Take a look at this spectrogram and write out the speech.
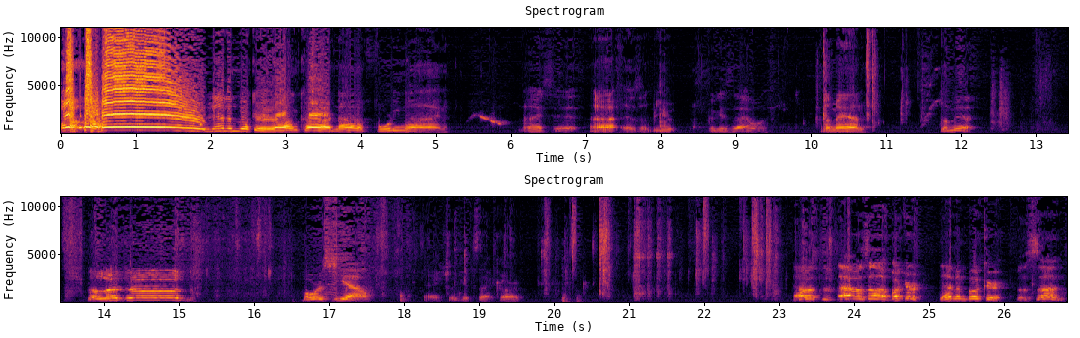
Oh! Devin Booker on card. 9 of 49. Nice hit. That is a beaut. Who gets that one? The man. The myth. The legend! Boris Diaw. Actually gets that card. That was the, that was uh, Booker, Devin Booker. the Suns.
